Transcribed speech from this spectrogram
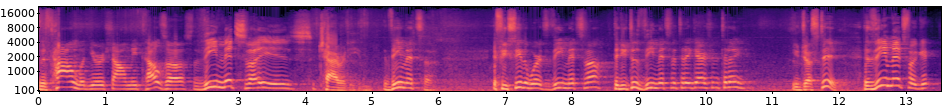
The Talmud Yerushalmi tells us the mitzvah is charity. The mitzvah. If you see the words the mitzvah, did you do the mitzvah today, Gershon, today? You just did. The mitzvah,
